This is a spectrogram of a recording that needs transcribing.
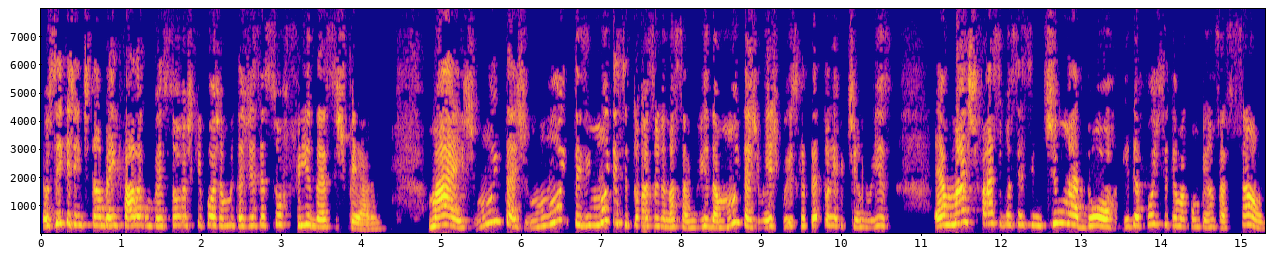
Eu sei que a gente também fala com pessoas que, poxa, muitas vezes é sofrida essa espera. Mas muitas, muitas e muitas situações da nossa vida, muitas vezes, por isso que eu até estou repetindo isso, é mais fácil você sentir uma dor e depois você ter uma compensação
